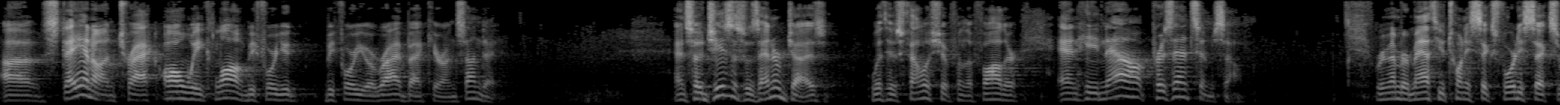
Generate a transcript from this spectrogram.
uh, staying on track all week long before you, before you arrive back here on Sunday. And so Jesus was energized with his fellowship from the Father, and he now presents himself. Remember Matthew 26, 46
